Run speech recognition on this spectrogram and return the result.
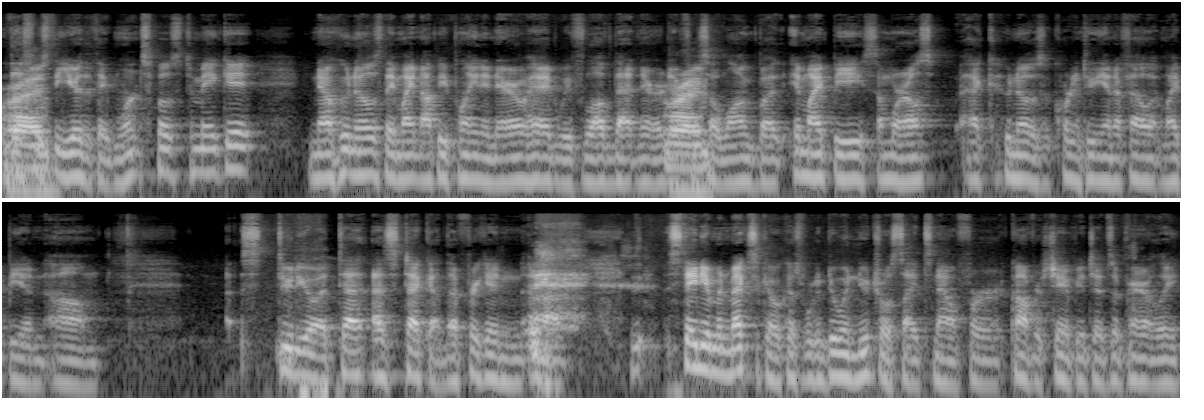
This right. was the year that they weren't supposed to make it. Now, who knows? They might not be playing in Arrowhead. We've loved that narrative Right. for so long, but it might be somewhere else. Heck, who knows? According to the NFL, it might be in um, Studio Azte- Azteca, the freaking uh, stadium in Mexico, because we're doing neutral sites now for conference championships, apparently.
